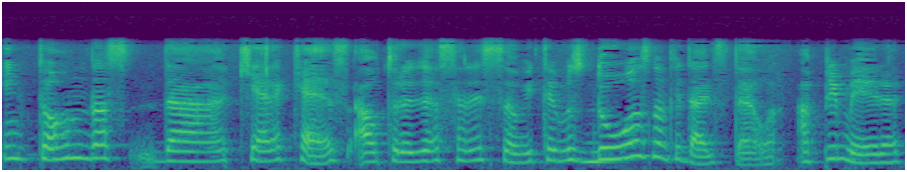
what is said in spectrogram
em torno da, da Cass, autora da seleção, e temos duas novidades dela. A primeira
